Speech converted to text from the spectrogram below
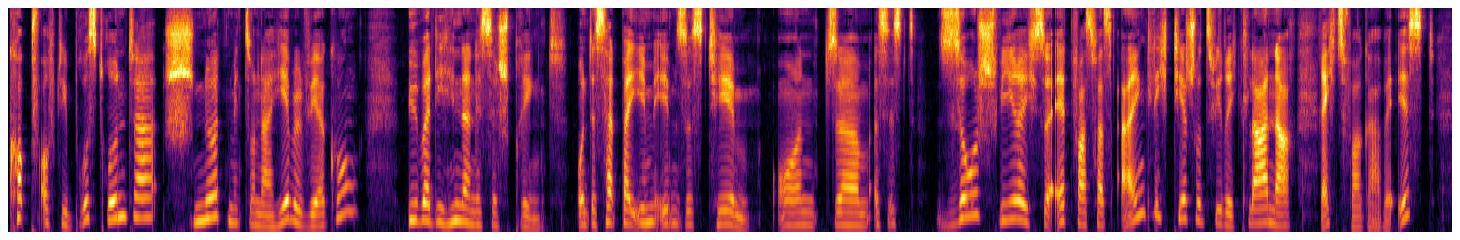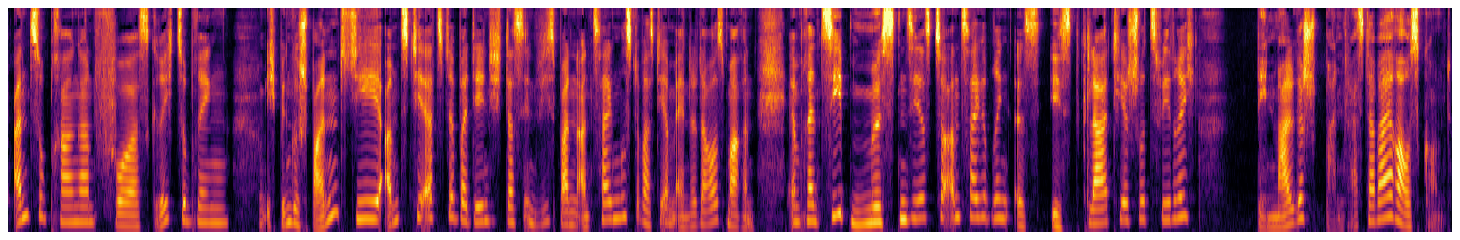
Kopf auf die Brust runter schnürt mit so einer Hebelwirkung, über die Hindernisse springt. Und es hat bei ihm eben System. Und ähm, es ist so schwierig, so etwas, was eigentlich tierschutzwidrig klar nach Rechtsvorgabe ist, anzuprangern, vors Gericht zu bringen. Ich bin gespannt, die Amtstierärzte, bei denen ich das in Wiesbaden anzeigen musste, was die am Ende daraus machen. Im Prinzip müssten sie es zur Anzeige bringen. Es ist klar tierschutzwidrig. Bin mal gespannt, was dabei rauskommt.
